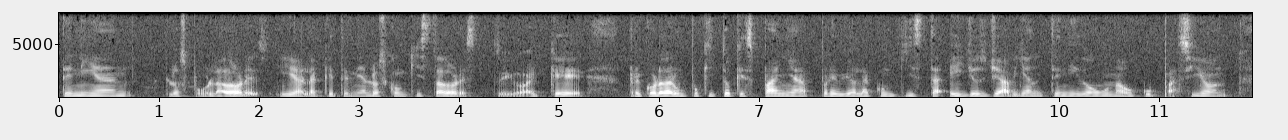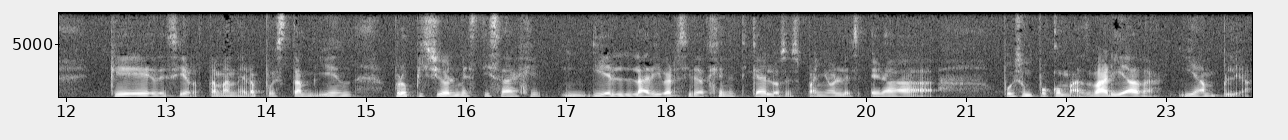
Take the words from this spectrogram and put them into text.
tenían los pobladores y a la que tenían los conquistadores. Digo, hay que recordar un poquito que España, previo a la conquista, ellos ya habían tenido una ocupación que de cierta manera pues también propició el mestizaje y la diversidad genética de los españoles era pues un poco más variada y amplia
